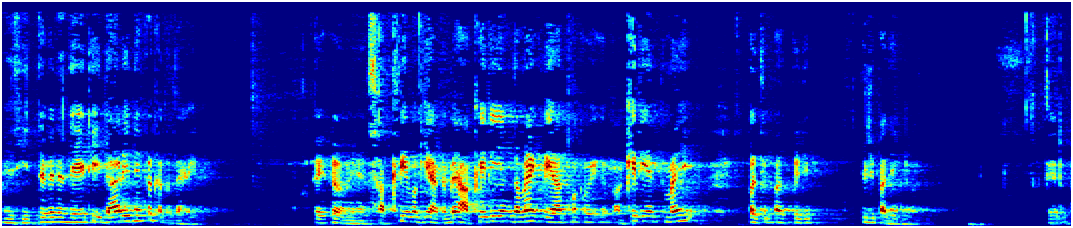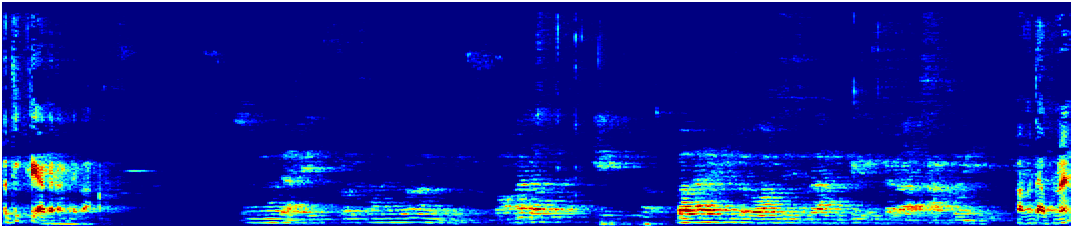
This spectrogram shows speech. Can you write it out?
මේ සිද්ධ වෙන දෙයට ඉදාරින එක කරතයි. ඒක මේ සක්‍රියව කියන්න බෑ. අකිරියෙන් තමයි ක්‍රියාත්මක වෙන්නේ. අකිරියෙන් තමයි ප්‍රතිපත්ති පිළිපදින්නේ. ඒකට ප්‍රතික්‍රියා කරන්න එපා. මම දක්ුණා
